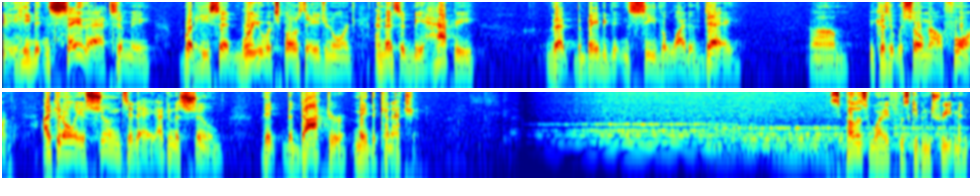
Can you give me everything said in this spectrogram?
He didn't say that to me, but he said, "Were you exposed to Agent Orange?" And then said, "Be happy that the baby didn't see the light of day um, because it was so malformed." I can only assume today. I can assume that the doctor made the connection. Sipala's wife was given treatment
